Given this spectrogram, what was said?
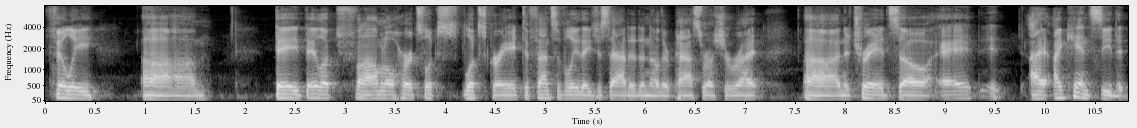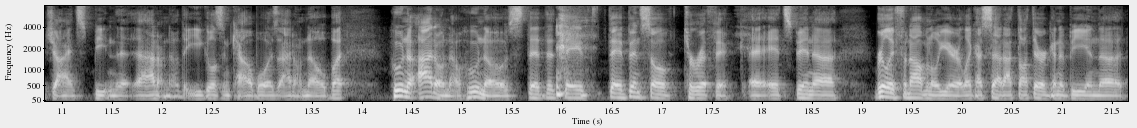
Philly. Um, they they looked phenomenal. Hurts looks looks great defensively. They just added another pass rusher right uh, in a trade. So it, it, I I can't see the Giants beating the I don't know the Eagles and Cowboys. I don't know, but who know, I don't know who knows that, that they've they've been so terrific. It's been a really phenomenal year. Like I said, I thought they were going to be in the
